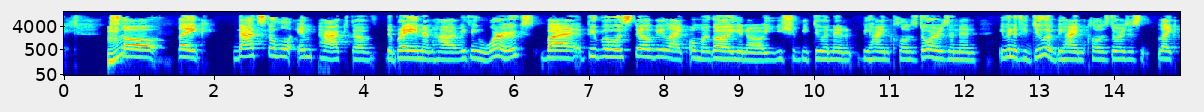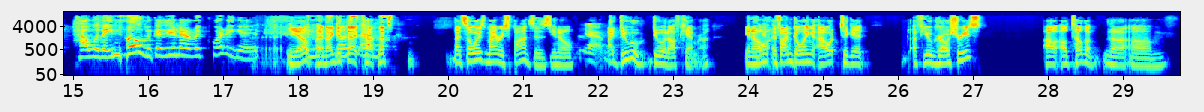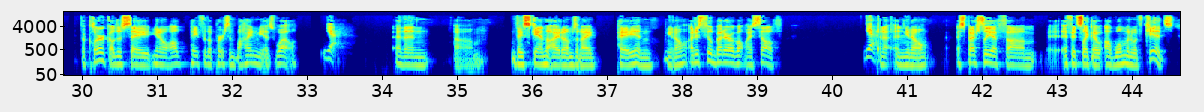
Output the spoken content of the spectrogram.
Mm-hmm. So, like, that's the whole impact of the brain and how everything works. But people will still be like, oh my God, you know, you should be doing it behind closed doors. And then even if you do it behind closed doors, it's like, how will they know? Because you're not recording it. Uh, yep. It and I get no that. Co- that's, that's always my response is, you know, yeah. I do do it off camera. You know, yeah. if I'm going out to get a few groceries, I'll, I'll tell the, the, um, the clerk, I'll just say, you know, I'll pay for the person behind me as well. Yeah. And then, um, they scan the items and I pay and, you know, I just feel better about myself. Yeah. And, and you know, especially if um if it's like a, a woman with kids,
